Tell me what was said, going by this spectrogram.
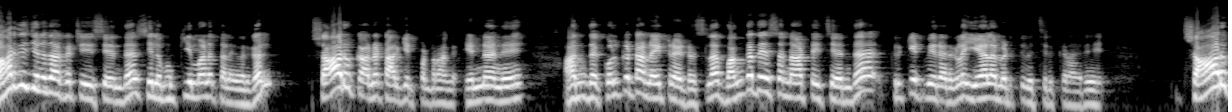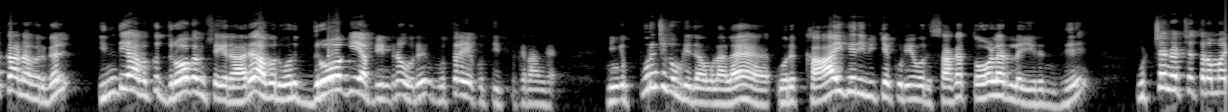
பாரதிய ஜனதா கட்சியை சேர்ந்த சில முக்கியமான தலைவர்கள் ஷாருக் கானை டார்கெட் பண்றாங்க. என்னன்னு? அந்த கொல்கட்டா நைட் ரைடர்ஸ்ல வங்கதேச நாட்டை சேர்ந்த கிரிக்கெட் வீரர்களை ஏலம் எடுத்து வச்சிருக்கிறாரு. ஷாருக் கான் அவர்கள் இந்தியாவுக்கு துரோகம் செய்கிறாரு அவர் ஒரு துரோகி அப்படின்ற ஒரு முத்திரையை குத்திட்டு இருக்கிறாங்க. நீங்க புரிஞ்சுக்க முடியுதா உங்களால? ஒரு காய்கறி விற்கக்கூடிய ஒரு சக தோழர்ல இருந்து உச்ச நட்சத்திரமா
